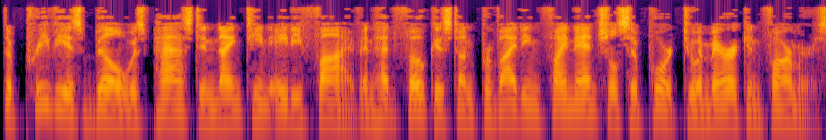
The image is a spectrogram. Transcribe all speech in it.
The previous bill was passed in 1985 and had focused on providing financial support to American farmers.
